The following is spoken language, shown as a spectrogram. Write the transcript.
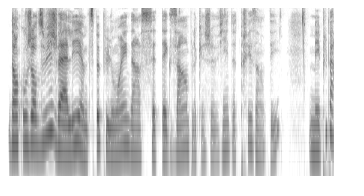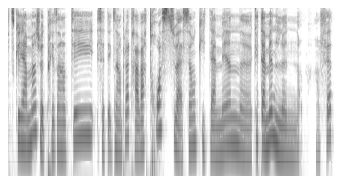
Donc aujourd'hui, je vais aller un petit peu plus loin dans cet exemple que je viens de te présenter. Mais plus particulièrement, je vais te présenter cet exemple-là à travers trois situations qui t'amènent, euh, que t'amène le nom. En fait,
